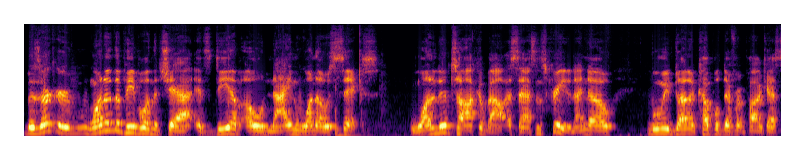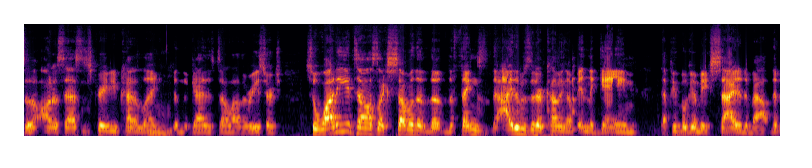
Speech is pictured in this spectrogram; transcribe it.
Berserker, one of the people in the chat, it's DMO nine one zero six, wanted to talk about Assassin's Creed, and I know when we've done a couple different podcasts on Assassin's Creed, you've kind of like Mm. been the guy that's done a lot of the research. So why don't you tell us like some of the, the the things, the items that are coming up in the game that people can be excited about? That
